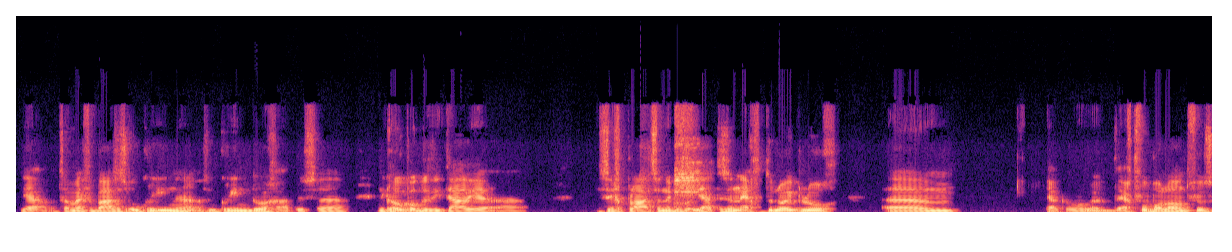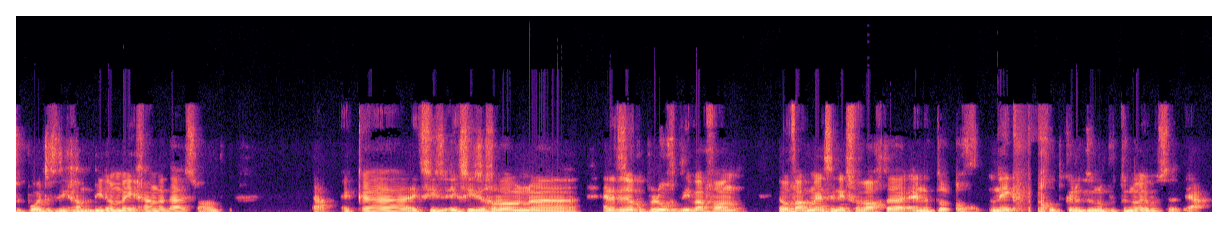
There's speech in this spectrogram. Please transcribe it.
ja, het zou mij verbazen als Oekraïne, als Oekraïne doorgaat. Dus eh, ik hoop ook dat Italië zich plaatst. En ik, ja, het is een echte toernooiploeg. Ehm, ja, echt voetballand. Veel supporters die, gaan, die dan meegaan naar Duitsland. Ja, ik, ik, zie, ik zie ze gewoon. en het is ook een ploeg die, waarvan heel vaak mensen niks verwachten en het toch in één keer goed kunnen doen op het toernooi. Want ze, ja,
